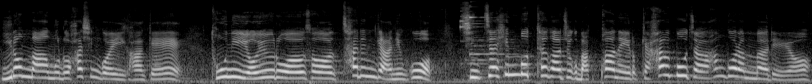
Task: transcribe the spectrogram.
이런 마음으로 하신 거예요, 이 가게. 돈이 여유로워서 차린 게 아니고 진짜 힘보태가지고 막판에 이렇게 해보자 한 거란 말이에요.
